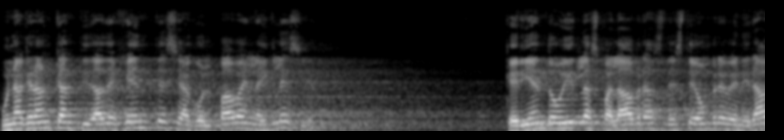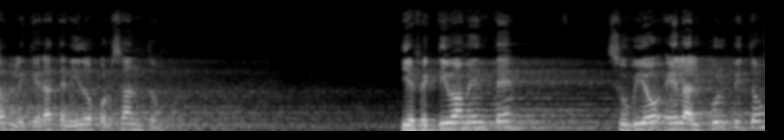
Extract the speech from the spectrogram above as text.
una gran cantidad de gente se agolpaba en la iglesia, queriendo oír las palabras de este hombre venerable que era tenido por santo. Y efectivamente subió él al púlpito,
